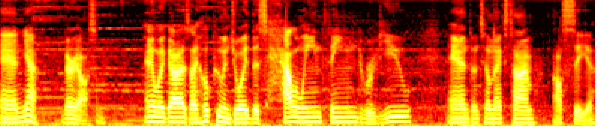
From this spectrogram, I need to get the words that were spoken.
And yeah, very awesome. Anyway, guys, I hope you enjoyed this Halloween themed review. And until next time, I'll see you.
